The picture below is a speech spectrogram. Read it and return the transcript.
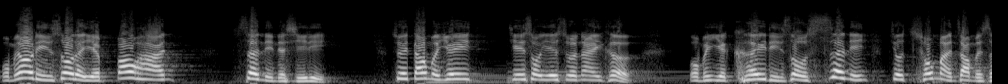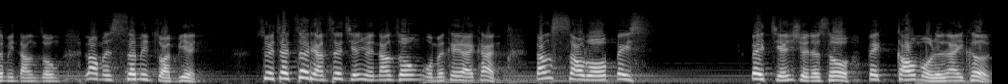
我们要领受的也包含圣灵的洗礼。所以，当我们愿意接受耶稣的那一刻，我们也可以领受圣灵，就充满在我们生命当中，让我们生命转变。所以，在这两次的拣选当中，我们可以来看，当扫罗被。被拣选的时候，被膏抹的那一刻，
